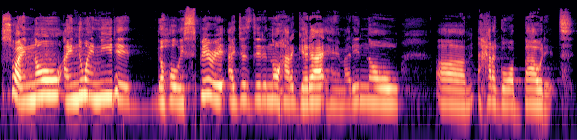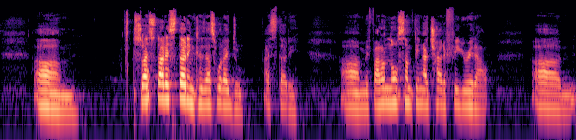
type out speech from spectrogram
So I know, I knew I needed the Holy Spirit. I just didn't know how to get at him. I didn't know um, how to go about it. Um, so I started studying because that's what I do. I study. Um, if I don't know something, I try to figure it out. Um,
